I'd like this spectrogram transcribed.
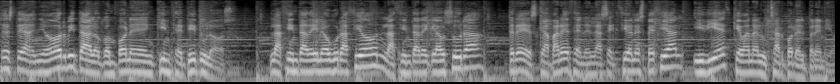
Este año órbita lo componen 15 títulos. La cinta de inauguración, la cinta de clausura, 3 que aparecen en la sección especial y 10 que van a luchar por el premio.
